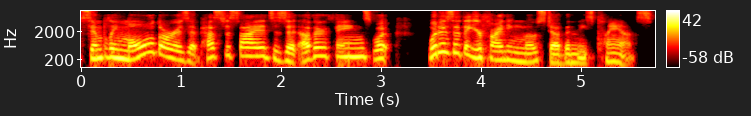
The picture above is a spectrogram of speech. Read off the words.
simply mold or is it pesticides? Is it other things? What what is it that you're finding most of in these plants?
